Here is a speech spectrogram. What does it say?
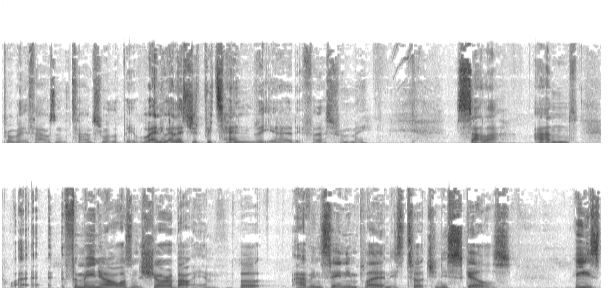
probably a thousand times from other people. But anyway, let's just pretend that you heard it first from me. Salah. And uh, Firmino, I wasn't sure about him, but having seen him play and his touch and his skills, he's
